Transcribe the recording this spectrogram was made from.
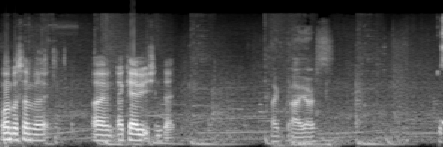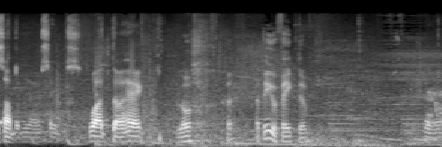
One person back. I, I can't reach in that. Like, uh, yours. He's out. Yeah, I was saying this. What the heck? Low. I think you faked him. Yeah.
